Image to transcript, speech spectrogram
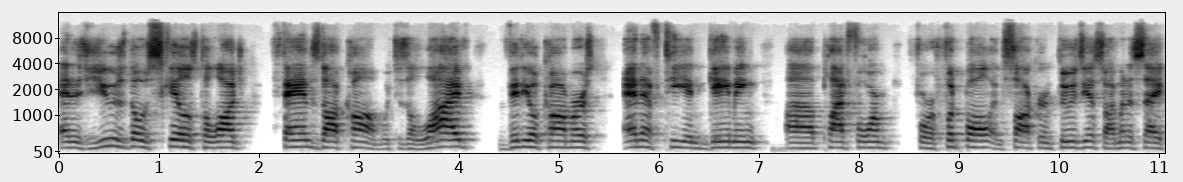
and has used those skills to launch fans.com, which is a live video commerce, NFT, and gaming uh, platform for football and soccer enthusiasts. So I'm going to say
